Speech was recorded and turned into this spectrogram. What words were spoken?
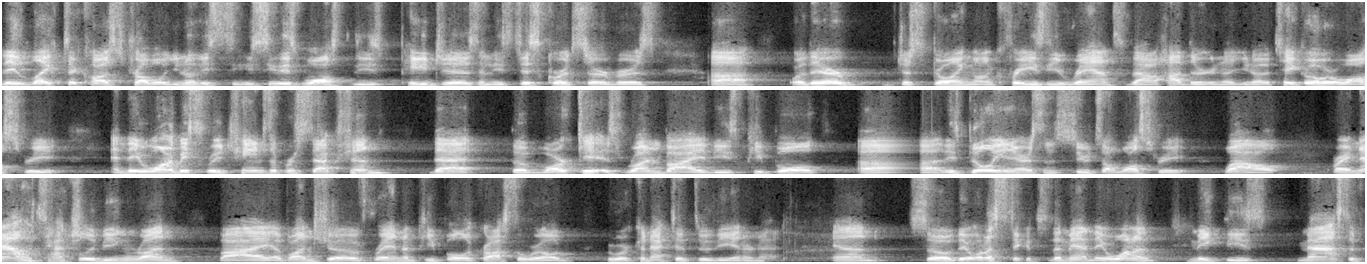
they like to cause trouble. You know, they see, you see these wall these pages and these Discord servers uh, or they're just going on crazy rants about how they're gonna, you know, take over Wall Street, and they want to basically change the perception that the market is run by these people, uh, these billionaires in suits on Wall Street, while right now it's actually being run by a bunch of random people across the world who are connected through the internet. And so they want to stick it to the man. They want to make these massive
